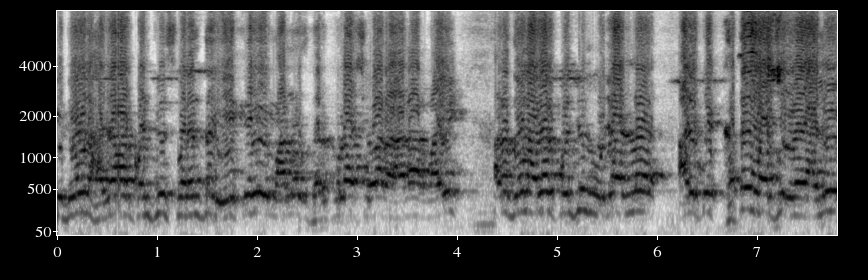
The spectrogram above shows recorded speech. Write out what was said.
की दोन हजार पंचवीसपर्यंत एकही माणूस घरकुलाशिवाय राहणार नाही. आता दोन हजार पंचवीस उजाडलं आणि ते खतम व्हायची वेळ आली.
